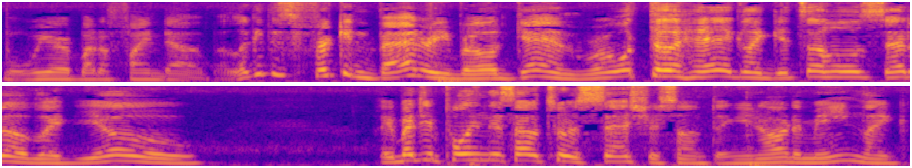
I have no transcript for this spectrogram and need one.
But we are about to find out. But look at this freaking battery, bro. Again, bro. What the heck? Like, it's a whole setup. Like, yo. Like, imagine pulling this out to a sesh or something. You know what I mean? Like,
